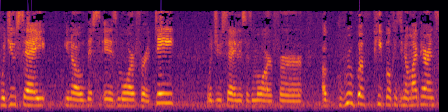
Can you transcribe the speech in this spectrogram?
would you say, you know, this is more for a date? Would you say this is more for a group of people? Because, you know, my parents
